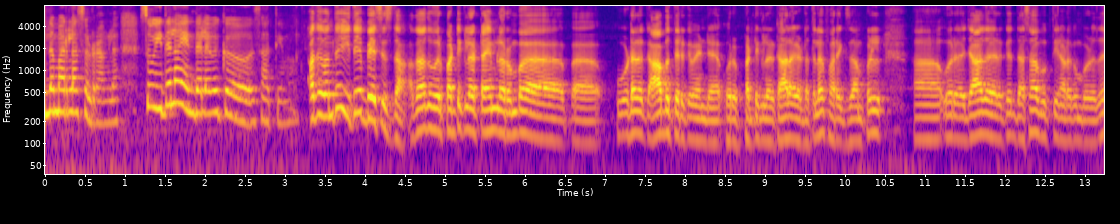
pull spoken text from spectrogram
இந்த மாதிரிலாம் சொல்கிறாங்களே ஸோ இதெல்லாம் எந்த அளவுக்கு சாத்தியமா? அது வந்து இதே பேசிஸ் தான். அதாவது ஒரு பர்டிகுலர் டைமில் ரொம்ப உடலுக்கு ஆபத்து இருக்க வேண்டிய ஒரு பர்டிகுலர் காலகட்டத்தில் ஃபார் எக்ஸாம்பிள் ஒரு ஜாதகருக்கு தசா புக்தி நடக்கும் பொழுது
